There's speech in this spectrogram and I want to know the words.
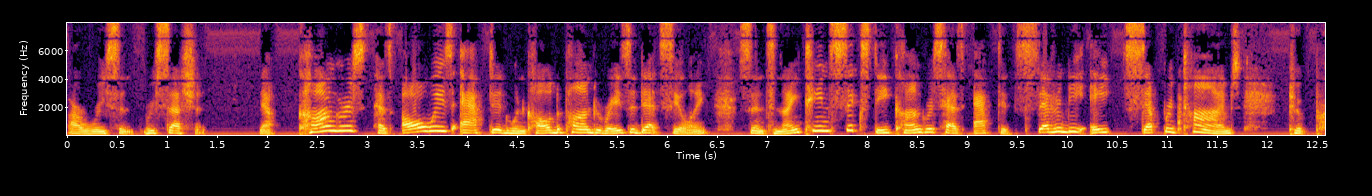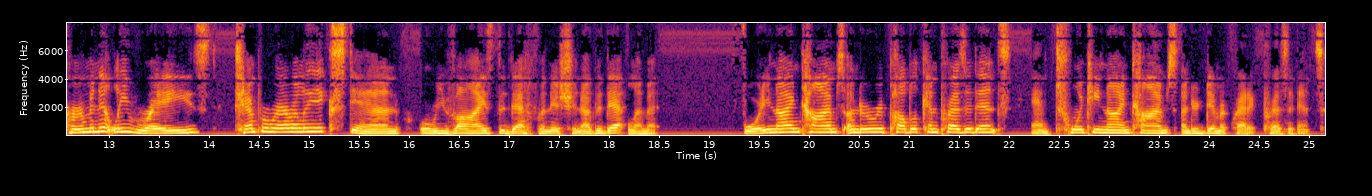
our recent recession. Now, Congress has always acted when called upon to raise the debt ceiling. Since 1960, Congress has acted 78 separate times to permanently raise, temporarily extend, or revise the definition of the debt limit. 49 times under Republican presidents and 29 times under Democratic presidents.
